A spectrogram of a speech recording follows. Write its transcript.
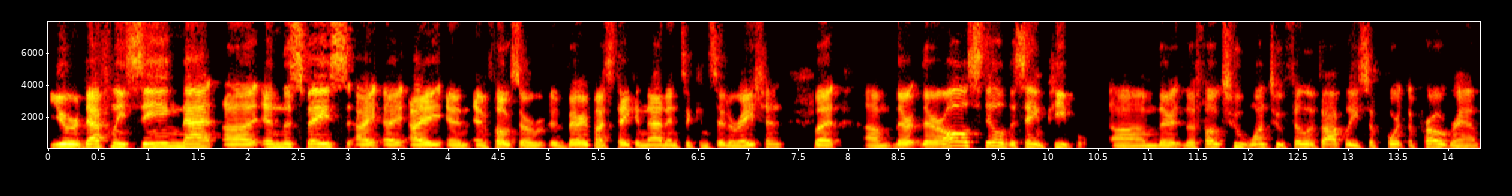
you're definitely seeing that uh, in the space. I, I, I, and, and folks are very much taking that into consideration. But um, they're they're all still the same people. Um, the folks who want to philanthropically support the program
